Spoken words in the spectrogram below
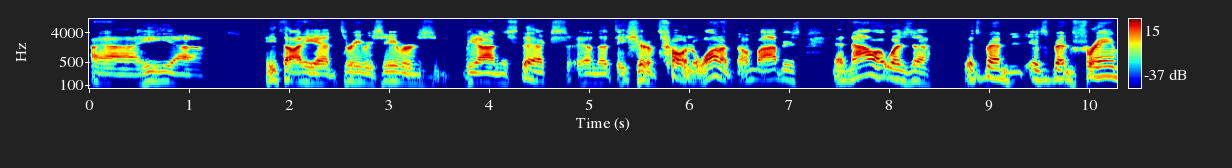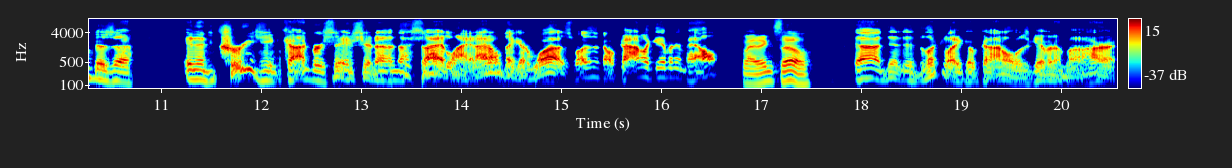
But, uh, he uh, he thought he had three receivers beyond the sticks, and that they should have thrown to one of them. Obvious, and now it was a. It's been it's been framed as a an encouraging conversation on the sideline. I don't think it was. Wasn't O'Connell giving him hell? I think so yeah, it, it, looked like O'Connell was giving him a hard,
